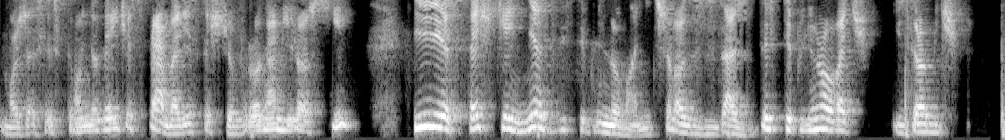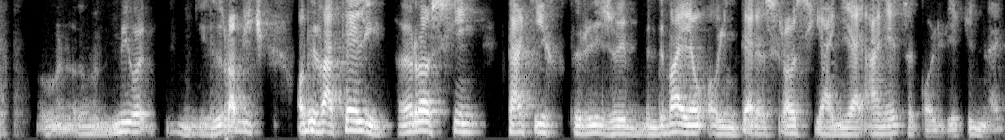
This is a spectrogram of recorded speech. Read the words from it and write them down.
może sobie z tym nie zdajecie sprawę, ale jesteście wrogami Rosji i jesteście niezdyscyplinowani. Trzeba zdyscyplinować i zrobić miło, zrobić obywateli Rosji takich, którzy dbają o interes Rosji, a nie, a nie cokolwiek innego.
